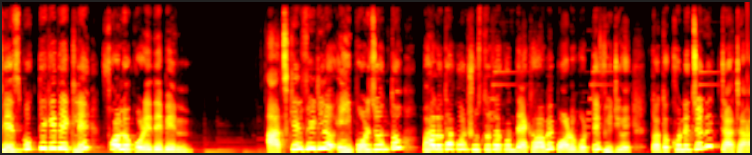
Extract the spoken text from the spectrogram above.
ফেসবুক থেকে দেখলে ফলো করে দেবেন। আজকের ভিডিও এই পর্যন্ত। ভালো থাকুন, সুস্থ থাকুন, দেখা হবে পরবর্তী ভিডিওয়ে ততক্ষণের জন্য টাটা।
